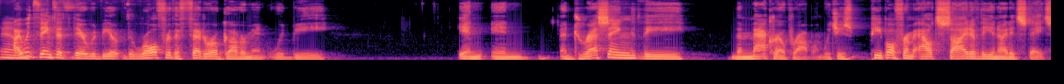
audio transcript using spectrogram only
Yeah. I would think that there would be a, the role for the federal government would be in in addressing the the macro problem, which is people from outside of the United States.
